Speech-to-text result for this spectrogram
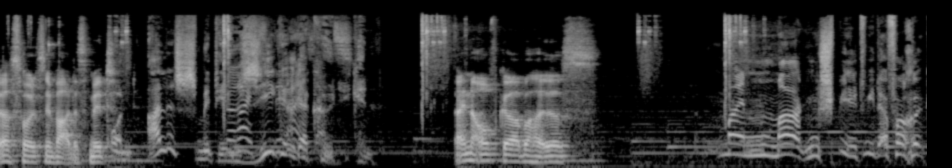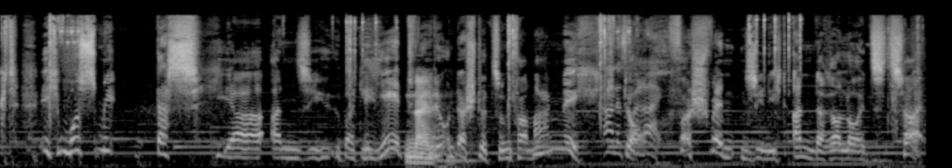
Das Holz nehmen wir alles mit. Und alles mit dem Bereit Siegel der. Königin. Deine Aufgabe halt ist, Mein Magen spielt wieder verrückt. Ich muss mir das hier an Sie übergeben. Jedwede Nein. Unterstützung vermag nicht. Alles Doch bereit. verschwenden Sie nicht anderer Leuts Zeit.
